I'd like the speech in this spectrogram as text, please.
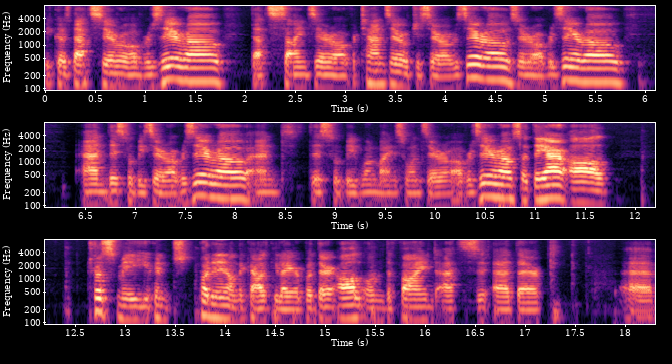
because that's 0 over 0, that's sine 0 over tan 0, which is 0 over 0, 0 over 0, and this will be 0 over 0, and this will be 1 minus 1, 0 over 0. So they are all, trust me, you can put it in on the calculator, but they're all undefined at uh, their uh,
